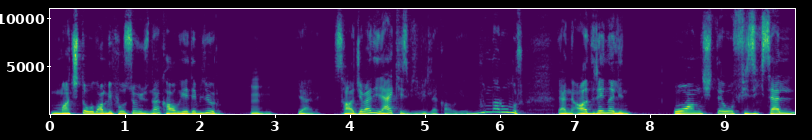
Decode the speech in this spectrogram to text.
maçta olan bir pozisyon yüzünden kavga edebiliyorum. Hı Yani Sadece ben değil herkes birbiriyle kavga ediyor. Bunlar olur. Yani adrenalin o an işte o fiziksel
